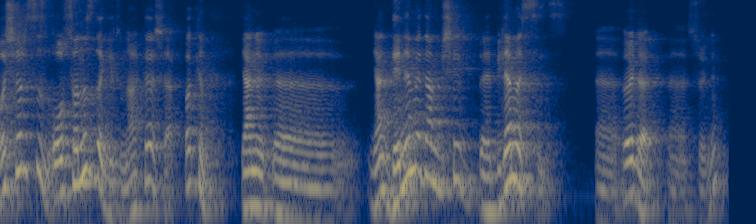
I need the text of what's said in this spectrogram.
Başarısız olsanız da girin arkadaşlar. Bakın yani e, yani denemeden bir şey e, bilemezsiniz. E, öyle e, söyleyeyim.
